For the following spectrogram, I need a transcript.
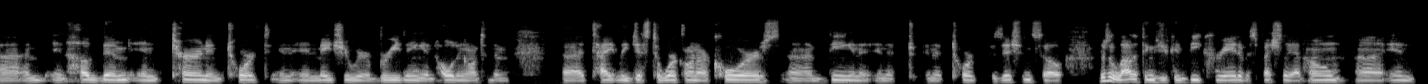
uh, and, and hugged them and turned and torqued and, and made sure we were breathing and holding on to them uh, tightly just to work on our cores, uh, being in a, in a in a torque position. So there's a lot of things you can be creative, especially at home. Uh, and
